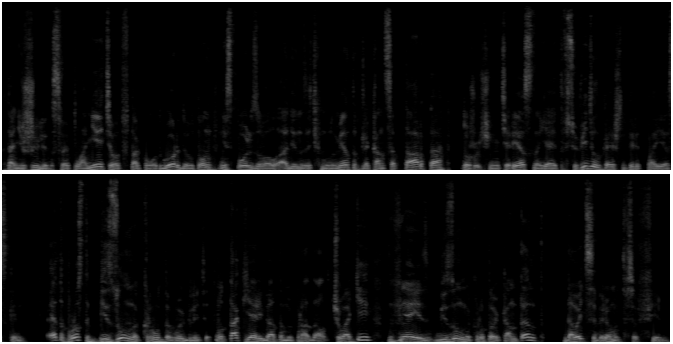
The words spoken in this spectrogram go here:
вот они жили на своей планете, вот в таком вот городе. Вот он использовал один из этих монументов для концепт-арта. Тоже очень интересно. Я это все видел, конечно, перед поездкой. Это просто безумно круто выглядит. Вот так я ребятам и продал. Чуваки, у меня есть безумно крутой контент, давайте соберем это все в фильм.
